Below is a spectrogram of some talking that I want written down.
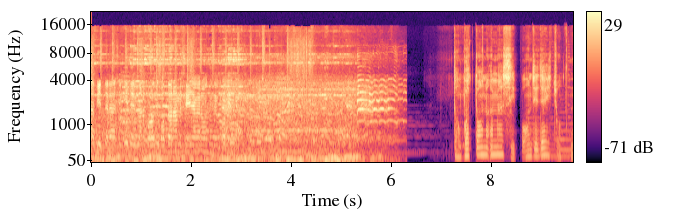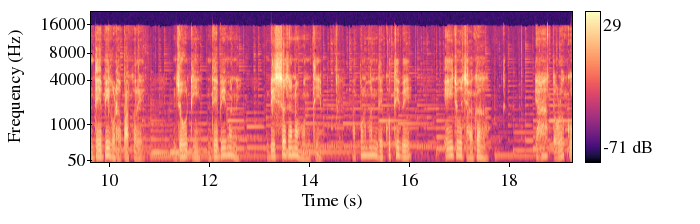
ଆ ଭିତରେ ଆସିକି ଦେବୀମାନେ ପଡ଼ନ୍ତି ବର୍ତ୍ତମାନ ଆମେ ସେଇ ଜାଗାରେ ଅଛୁ ଦେଖନ୍ତୁ। ତ ବର୍ତ୍ତମାନ ଆମେ ଆସି ପହଞ୍ଚି ଯାଇଛୁ ଦେବୀଗଡ଼ା ପାଖରେ ଯେଉଁଠି ଦେବୀମାନେ ବିସର୍ଜନ ହୁଅନ୍ତି। ଆପଣମାନେ ଦେଖୁଥିବେ ଏଇ ଯେଉଁ ଜାଗା ଏହା ତଳକୁ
